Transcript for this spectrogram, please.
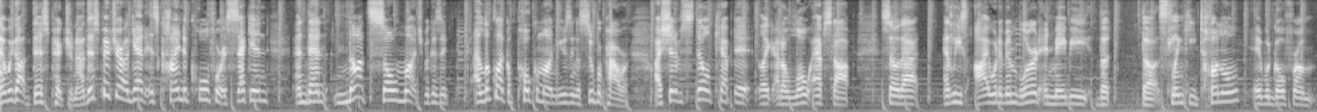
Then we got this picture. Now this picture again is kind of cool for a second and then not so much because it I look like a Pokemon using a superpower. I should have still kept it like at a low f-stop so that at least I would have been blurred and maybe the the slinky tunnel it would go from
